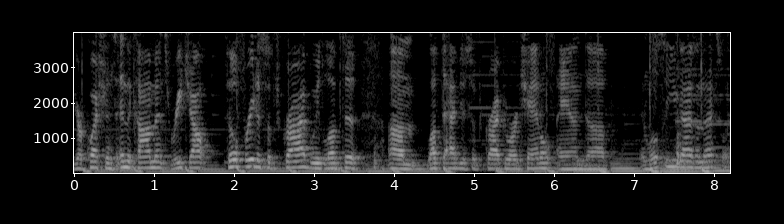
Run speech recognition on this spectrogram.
your questions in the comments. Reach out. Feel free to subscribe. We'd love to um, love to have you subscribe to our channel, and uh, and we'll see you guys in the next one.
